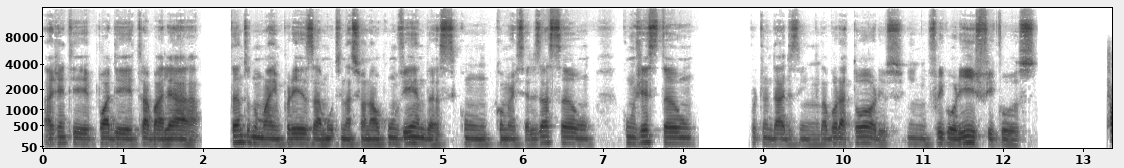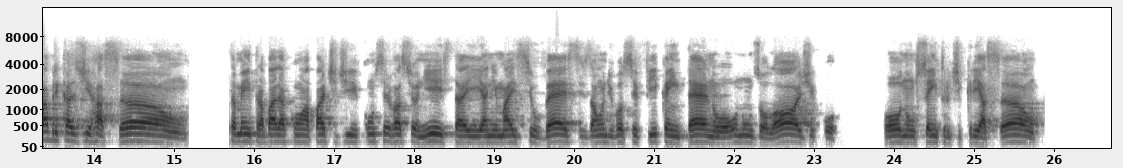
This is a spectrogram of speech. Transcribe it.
A gente pode trabalhar tanto numa empresa multinacional com vendas, com comercialização, com gestão, oportunidades em laboratórios, em frigoríficos, fábricas de ração, também trabalha com a parte de conservacionista e animais silvestres, onde você fica interno ou num zoológico ou num centro de criação.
